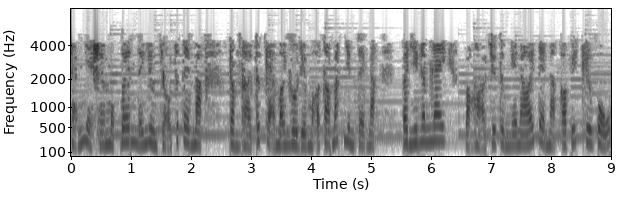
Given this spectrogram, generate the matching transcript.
sảnh nhảy sang một bên để nhường chỗ cho tề mặt, đồng thời tất cả mọi người đều mở to mắt nhìn tề mặt, Bao nhiêu năm nay, bọn họ chưa từng nghe nói tề mặt có biết khiêu vũ,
